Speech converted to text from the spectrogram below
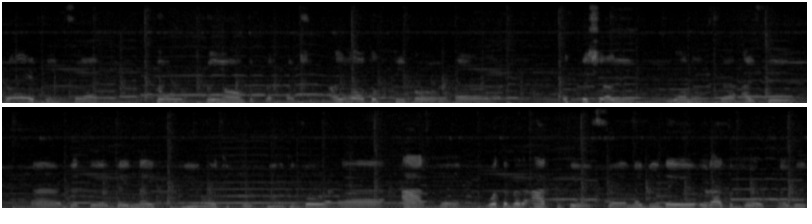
create things. Uh, go beyond the perfection. A lot of people, uh, especially women, I see that uh, they make beautiful, beautiful uh, art, uh, whatever art it is. Uh, maybe they write a book, maybe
